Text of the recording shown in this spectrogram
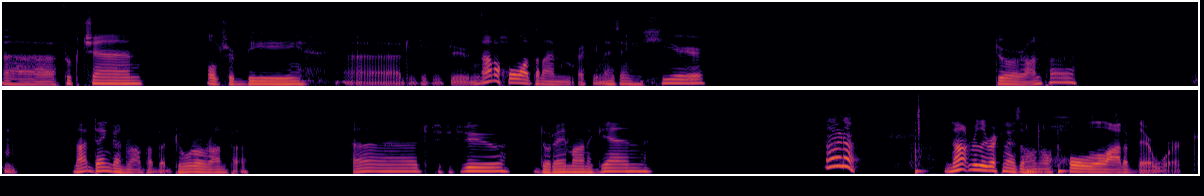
Uh, Fukuchan, Ultra B. Uh, do, do, do, not a whole lot that I'm recognizing here. Dororanpa? Hmm. Not Danganronpa, but Dororanpa. Uh, do, do, do, do. Doraemon again. I don't know. Not really recognize a whole, a whole lot of their work.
